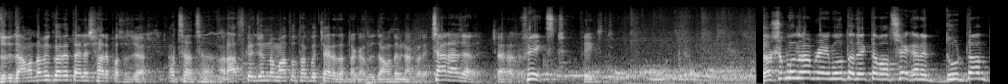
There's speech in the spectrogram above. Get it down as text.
যদি দামাদামি করে তাহলে সাড়ে পাঁচ হাজার। আচ্ছা আচ্ছা। আর আজকের জন্য মাত্র থাকবে চার হাজার টাকা যদি দামাদামি না করে। চার হাজার? চার হাজার। ফিক্সড? ফিক্সড। দর্শক বন্ধুরা আমরা এই মুহূর্তে দেখতে পাচ্ছি এখানে দুর্দান্ত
